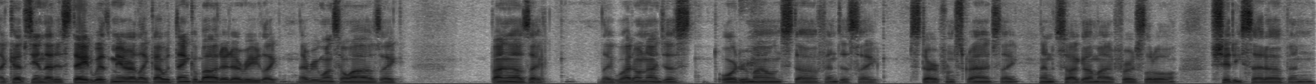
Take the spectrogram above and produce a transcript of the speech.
I kept seeing that it stayed with me, or like I would think about it every like every once in a while. I was like, finally I was like, like why don't I just order my own stuff and just like start from scratch? Like and so I got my first little shitty setup and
